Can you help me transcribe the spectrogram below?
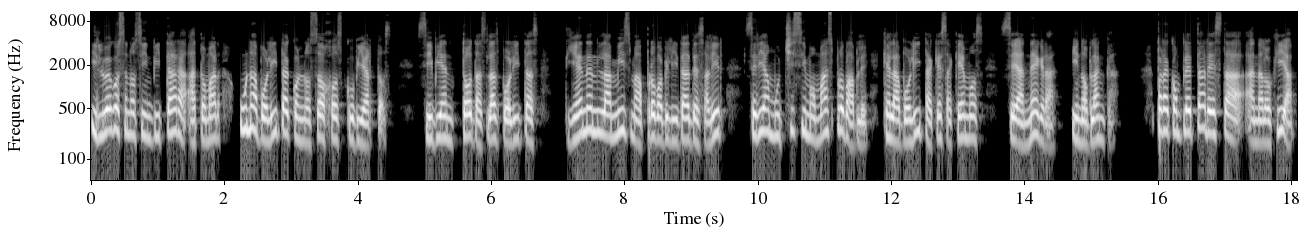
y luego se nos invitara a tomar una bolita con los ojos cubiertos. Si bien todas las bolitas tienen la misma probabilidad de salir, sería muchísimo más probable que la bolita que saquemos sea negra y no blanca. Para completar esta analogía,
